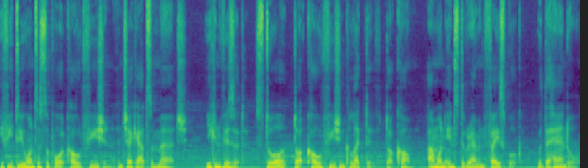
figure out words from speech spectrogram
If you do want to support Cold Fusion and check out some merch, you can visit store.coldfusioncollective.com. I'm on Instagram and Facebook with the handle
